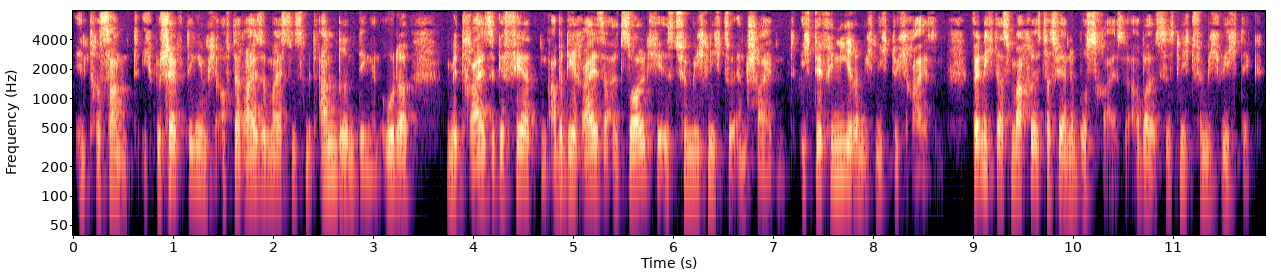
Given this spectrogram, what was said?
interessant. Ich beschäftige mich auf der Reise meistens mit anderen Dingen oder mit Reisegefährten. Aber die Reise als solche ist für mich nicht so entscheidend. Ich definiere mich nicht durch Reisen. Wenn ich das mache, ist das wie eine Busreise. Aber es ist nicht für mich wichtig.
